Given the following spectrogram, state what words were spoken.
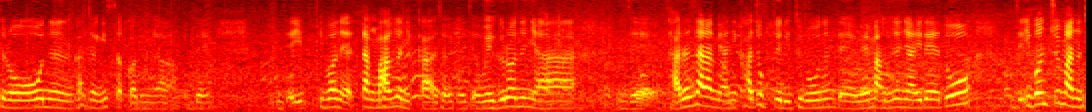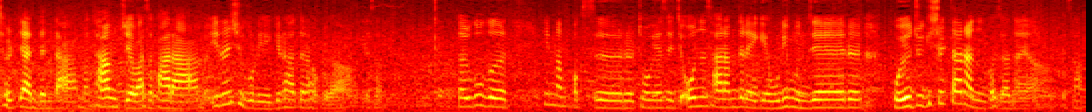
들어오는 과정이 있었거든요. 근데 이제 이- 이번에 딱 막으니까 저희가 이제 왜 그러느냐 이제 다른 사람이 아닌 가족들이 들어오는데 왜 막느냐 이래도 이제 이번 주만은 절대 안 된다. 뭐 다음 주에 와서 봐라. 뭐 이런 식으로 얘기를 하더라고요. 그래서 결국은 희망박스를 통해서 이제 오는 사람들에게 우리 문제를 보여주기 싫다라는 거잖아요. 그래서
